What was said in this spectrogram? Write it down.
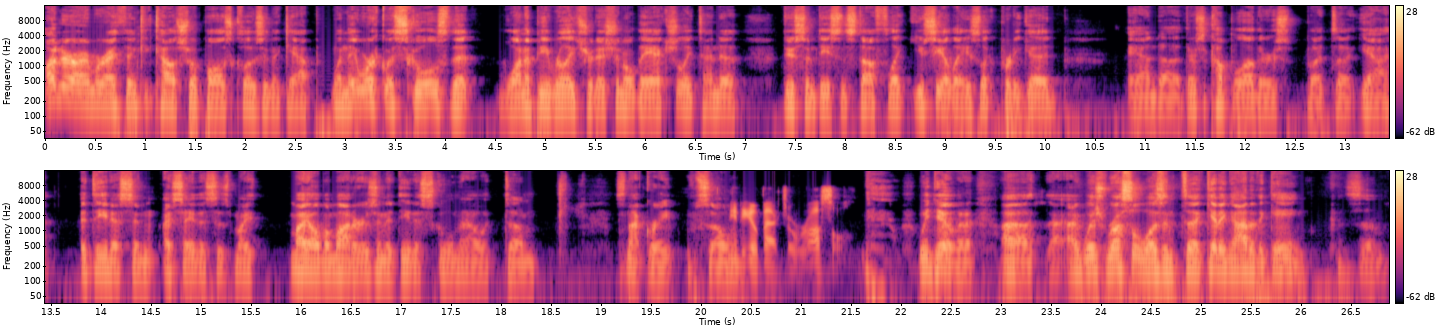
Under Armour, I think, in college football is closing the gap. When they work with schools that want to be really traditional, they actually tend to do some decent stuff. Like UCLA's look pretty good, and uh, there's a couple others. But uh, yeah, Adidas, and I say this is my my alma mater is an Adidas school now. It um, it's not great. So we need to go back to Russell. we do, and uh, I wish Russell wasn't uh, getting out of the game because. Um,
